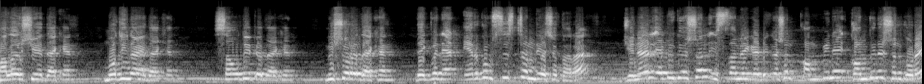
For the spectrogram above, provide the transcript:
মালয়েশিয়ায় দেখেন, মদিনায় দেখেন, সৌদিতে দেখেন, মিশরে দেখেন, দেখবেন এরকম সিস্টেম দিয়েছে তারা। General education Islamic education combine combination করে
